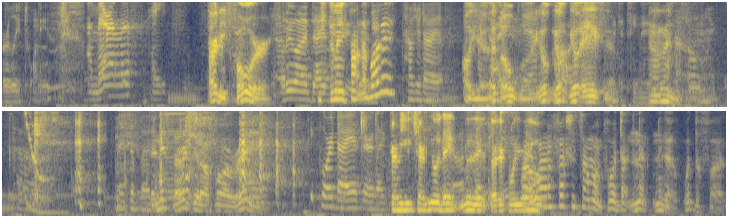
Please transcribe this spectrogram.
early 20s. Amaryllis hates 34. what do you want to dive Still ain't into, found then? nobody? How's your diet? Oh yeah, it's diet, over. yeah. Your, your, your eggs is. Like a teenager. Oh, man. Oh my god. There's the And button. they started shit off already. Poor diets are like. Trevor, you, Trevor, you a date, you a date 34 year Wait, why the fuck she talking about poor doc- n- nigga? What the fuck?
